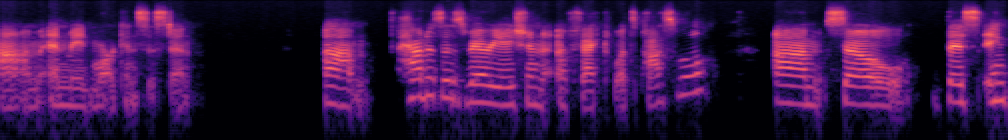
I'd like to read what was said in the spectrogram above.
and made more consistent. Um, how does this variation affect what's possible? Um, so this in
